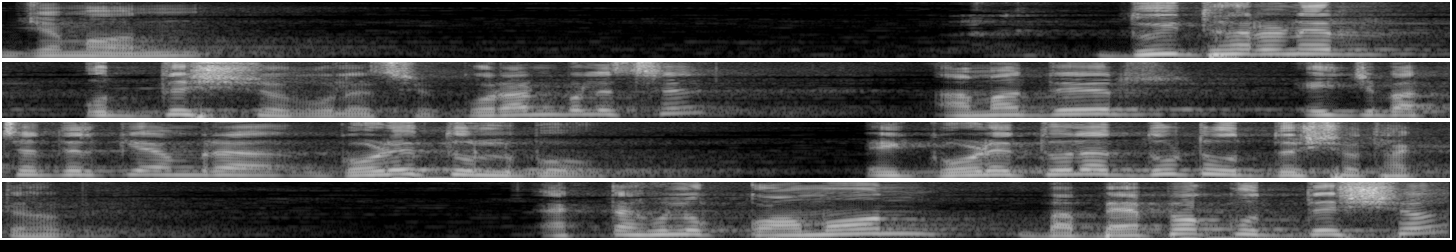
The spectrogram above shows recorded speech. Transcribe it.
যেমন, দুই ধরনের উদ্দেশ্য বলেছে। কোরআন বলেছে, আমাদের এই যে বাচ্চাদেরকে আমরা গড়ে তুলব, এই গড়ে তোলার দুটো উদ্দেশ্য থাকতে হবে। একটা হলো কমন বা ব্যাপক উদ্দেশ্য,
